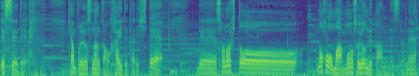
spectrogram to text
うエッセイでキャンプの様子なんかを書いてたりしてでその人の本をまあものすごい読んでたんですよね。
